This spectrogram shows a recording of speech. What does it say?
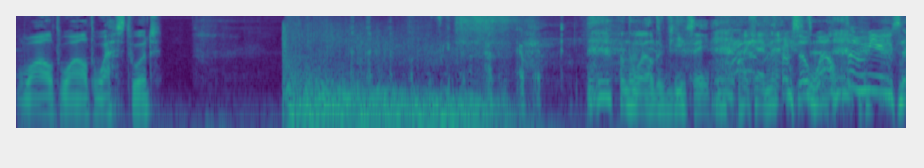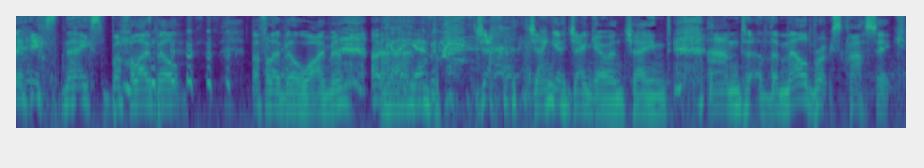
Wild Wild Westwood. From the world of music. Okay, next. the uh, world of music. Next, next Buffalo Bill, Buffalo Bill Wyman. Okay, um, yeah. Django Django Unchained, and the Mel Brooks classic,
